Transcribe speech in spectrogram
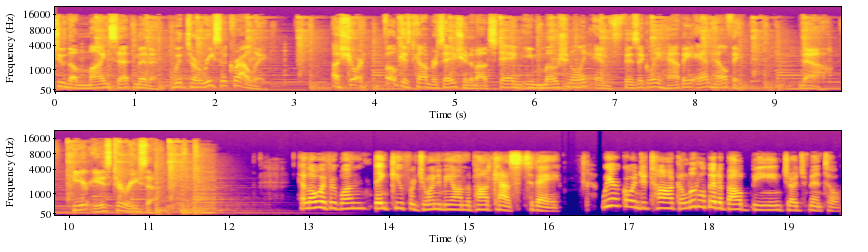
to the Mindset Minute with Teresa Crowley. A short, focused conversation about staying emotionally and physically happy and healthy. Now, here is Teresa. Hello, everyone. Thank you for joining me on the podcast today. We are going to talk a little bit about being judgmental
